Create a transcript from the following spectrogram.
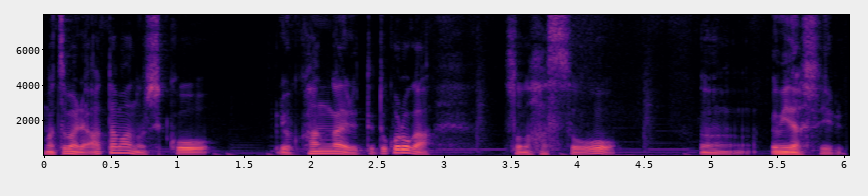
まあ、つまり頭の思考力考えるってところがその発想を、うん、生み出している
